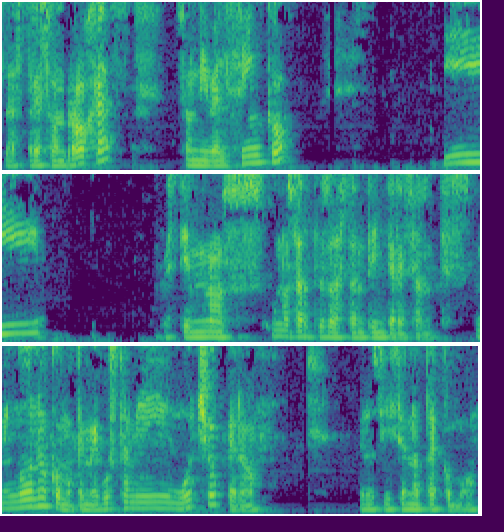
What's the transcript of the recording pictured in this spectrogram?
Las tres son rojas, son nivel 5. Y pues tiene unos, unos artes bastante interesantes. Ninguno como que me gusta a mí mucho, pero, pero sí se nota como,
